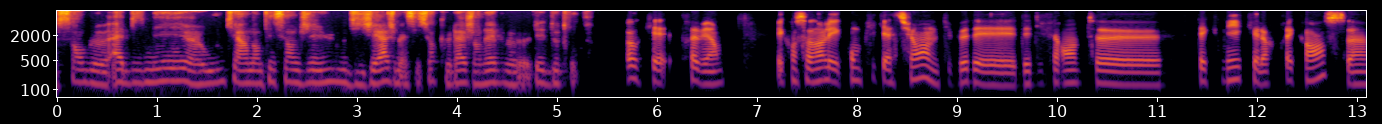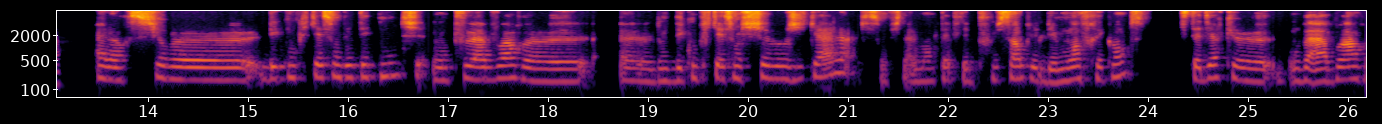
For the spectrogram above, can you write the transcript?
semble abîmée ou qu'il y a un antécédent de GU ou d'IGH, bah, c'est sûr que là, j'enlève les deux trompes. Ok, très bien. Et concernant les complications un petit peu des, des différentes techniques et leurs fréquences alors sur euh, les complications des techniques, on peut avoir euh, euh, donc des complications chirurgicales qui sont finalement peut-être les plus simples et les moins fréquentes. C'est-à-dire que on va avoir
